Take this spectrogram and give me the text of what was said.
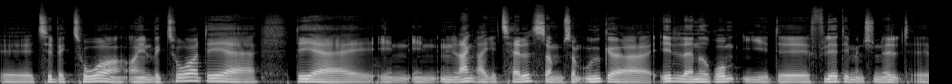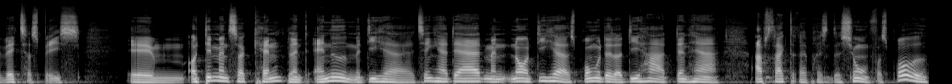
øh, til vektorer, og en vektor, det er, det er en, en, en lang række tal, som, som udgør et eller andet rum i et øh, flerdimensionelt øh, vektorspace. Øhm, og det man så kan blandt andet med de her ting her, det er, at man, når de her sprogmodeller, de har den her abstrakte repræsentation for sproget,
